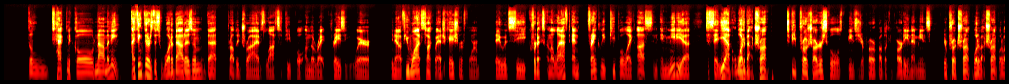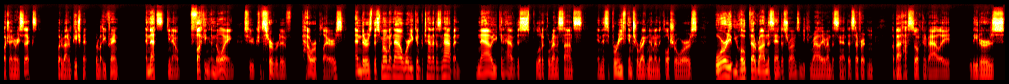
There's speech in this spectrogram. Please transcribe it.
the technical nominee. I think there's this whataboutism that probably drives lots of people on the right crazy, where, you know, if you want to talk about education reform, they would see critics on the left and, frankly, people like us in, in media to say, yeah, but what about Trump? To be pro charter schools means you're pro Republican Party, and that means you're pro Trump. What about Trump? What about January 6th? What about impeachment? What about Ukraine? And that's, you know, fucking annoying to conservative power players. And there's this moment now where you can pretend that doesn't happen. Now you can have this political renaissance in this brief interregnum in the culture wars. Or you hope that Ron DeSantis runs and you can rally around DeSantis. I've written about how Silicon Valley leaders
